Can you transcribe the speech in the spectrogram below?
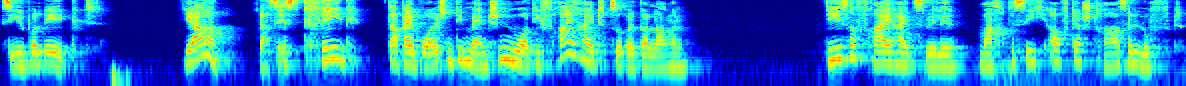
Sie überlegt. Ja, das ist Krieg. Dabei wollten die Menschen nur die Freiheit zurückerlangen. Dieser Freiheitswille machte sich auf der Straße Luft.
